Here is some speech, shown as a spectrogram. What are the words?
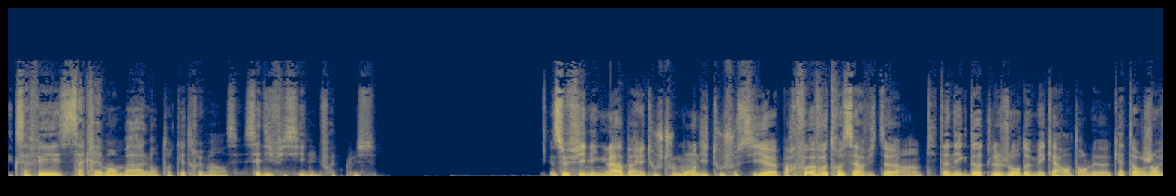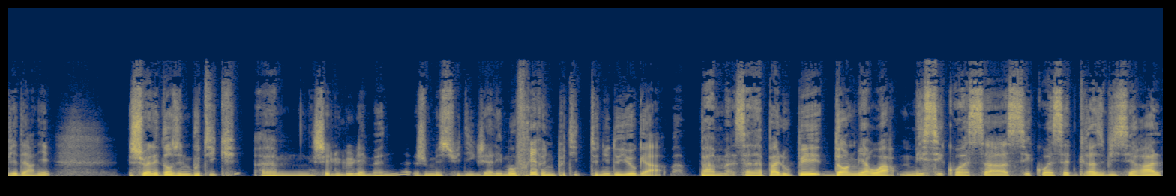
et que ça fait sacrément mal en tant qu'être humain. C'est difficile une fois de plus. Ce feeling-là, ben, il touche tout le monde. Il touche aussi euh, parfois votre serviteur. Hein. Petite anecdote, le jour de mes 40 ans, le 14 janvier dernier, je suis allé dans une boutique euh, chez Lululemon. Je me suis dit que j'allais m'offrir une petite tenue de yoga. Bah, pam, ça n'a pas loupé dans le miroir. Mais c'est quoi ça? C'est quoi cette graisse viscérale?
